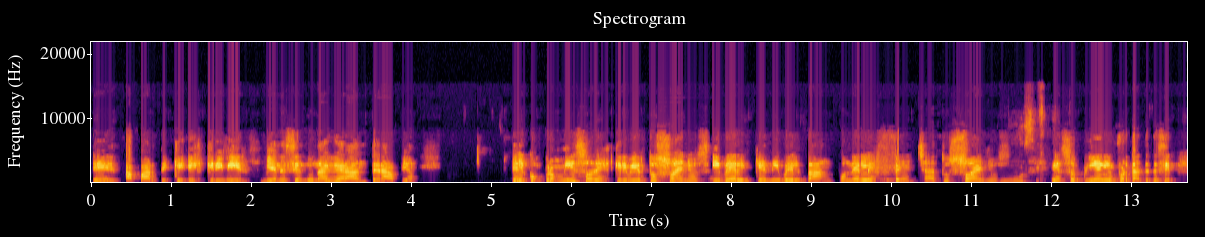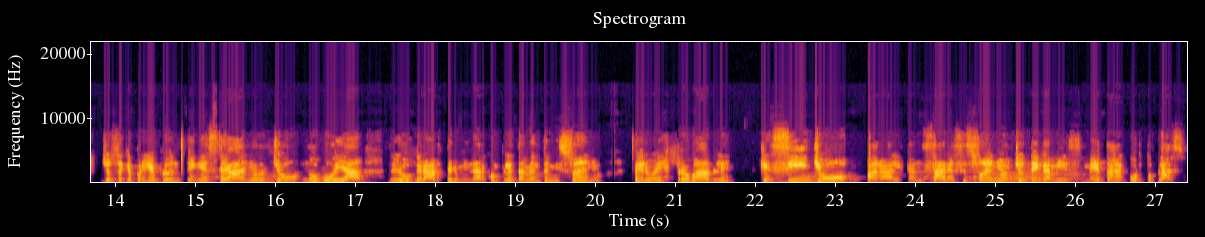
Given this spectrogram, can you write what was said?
eh, aparte que escribir viene siendo una gran terapia, el compromiso de escribir tus sueños y ver en qué nivel van, ponerle fecha a tus sueños, uh, eso es bien importante. Es decir, yo sé que, por ejemplo, en, en, este año yo no voy a lograr terminar completamente mi sueño, pero es probable que si yo, para alcanzar ese sueño, yo tenga mis metas a corto plazo.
